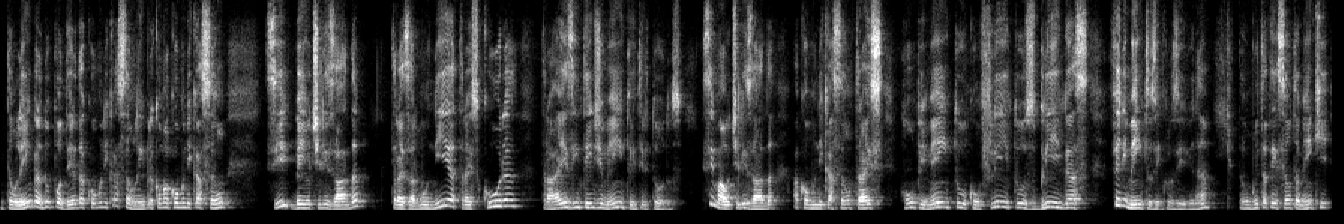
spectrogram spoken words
Então lembra do poder da comunicação, lembra como a comunicação, se bem utilizada, traz harmonia, traz cura, traz entendimento entre todos. Se mal utilizada, a comunicação traz rompimento, conflitos, brigas, ferimentos, inclusive. Né? Então, muita atenção também que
